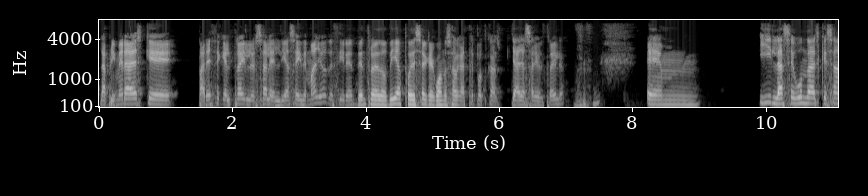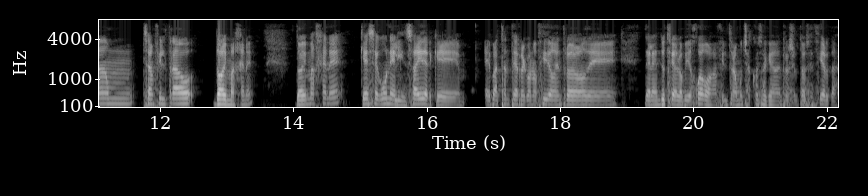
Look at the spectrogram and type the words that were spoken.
La primera es que parece que el tráiler sale el día 6 de mayo, es decir, eh, dentro de dos días. Puede ser que cuando salga este podcast ya haya salido el tráiler. Em, y la segunda es que se han, se han filtrado dos imágenes. Dos imágenes que según el insider, que es bastante reconocido dentro de, de la industria de los videojuegos, ha filtrado muchas cosas que han resultado ser ciertas.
